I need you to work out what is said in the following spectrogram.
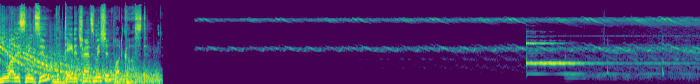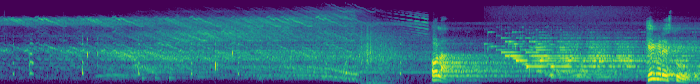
You are listening to the Data Transmission Podcast. Hola. ¿Quién eres tú?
